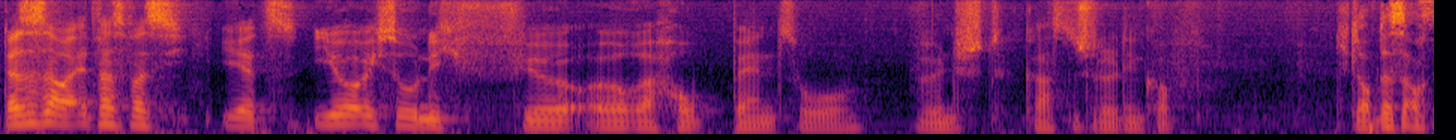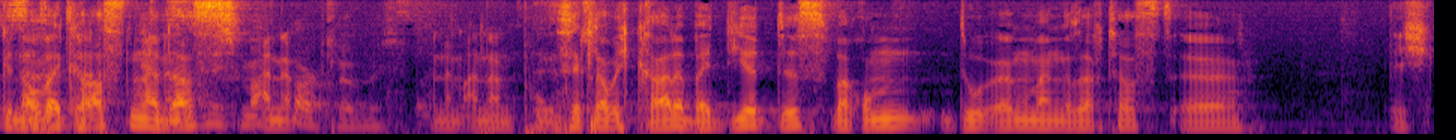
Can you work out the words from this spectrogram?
Das ist aber etwas, was jetzt ihr euch so nicht für eure Hauptband so wünscht. Carsten schüttelt den Kopf. Ich glaube, das ist auch genau bei Carsten ja Das ist das. nicht An einem, machbar, an einem anderen Das Punkt. ist ja, glaube ich, gerade bei dir das, warum du irgendwann gesagt hast, äh, ich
